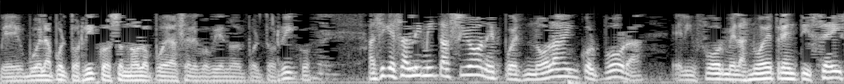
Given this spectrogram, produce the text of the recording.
eh, vuela a Puerto Rico, eso no lo puede hacer el gobierno de Puerto Rico. Así que esas limitaciones pues no las incorpora el informe, las 936,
